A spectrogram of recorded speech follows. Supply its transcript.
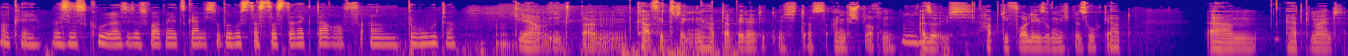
Okay, das ist cool. Also das war mir jetzt gar nicht so bewusst, dass das direkt darauf ähm, beruhte. Ja, und beim Kaffeetrinken hat der Benedikt mich das angesprochen. Mhm. Also ich habe die Vorlesung nicht besucht gehabt. Ähm, er hat gemeint,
